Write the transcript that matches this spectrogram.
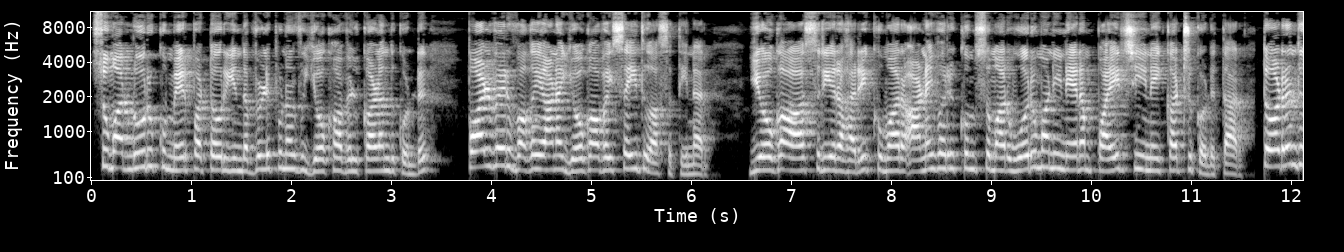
சுமார் நூறுக்கும் மேற்பட்டோர் இந்த விழிப்புணர்வு யோகாவில் கலந்து கொண்டு பல்வேறு வகையான யோகாவை செய்து அசத்தினர். யோகா ஆசிரியர் ஹரிக்குமார் அனைவருக்கும் சுமார் ஒரு மணி நேரம் பயிற்சியினை கற்றுக் கொடுத்தார். தொடர்ந்து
